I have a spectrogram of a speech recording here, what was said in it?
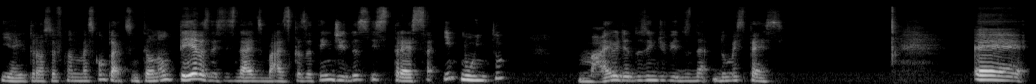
E aí o troço vai ficando mais complexo. Então, não ter as necessidades básicas atendidas estressa e muito a maioria dos indivíduos da, de uma espécie. É,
